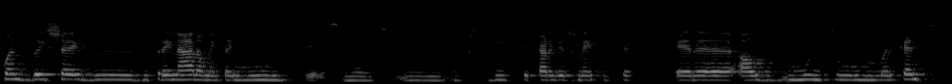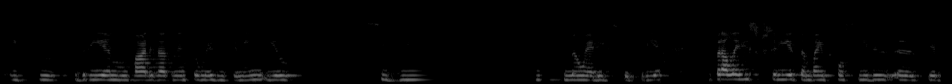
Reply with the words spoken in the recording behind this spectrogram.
quando deixei de, de, treinar, aumentei muito peso, muito. E, e, percebi que a carga genética era algo muito marcante e que poderia me levar exatamente pelo mesmo caminho. E eu decidi que não era isso que eu queria para além disso, gostaria também de conseguir uh, ter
